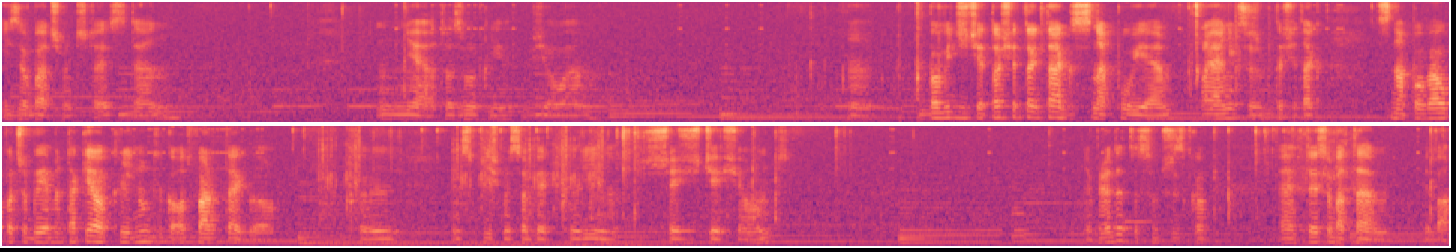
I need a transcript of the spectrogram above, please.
I zobaczmy, czy to jest ten. Nie, to zły clean wziąłem. Bo widzicie, to się to i tak snapuje, a ja nie chcę, żeby to się tak snapowało. Potrzebujemy takiego cleanu, tylko otwartego. Więc wpiszmy sobie clean 60. Naprawdę to są wszystko... E, to jest chyba ten, chyba.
